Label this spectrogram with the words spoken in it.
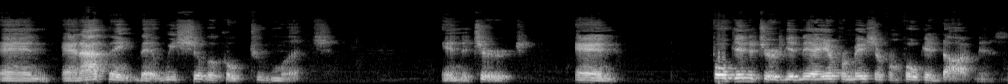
And and I think that we sugarcoat too much in the church. And folk in the church getting their information from folk in darkness.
